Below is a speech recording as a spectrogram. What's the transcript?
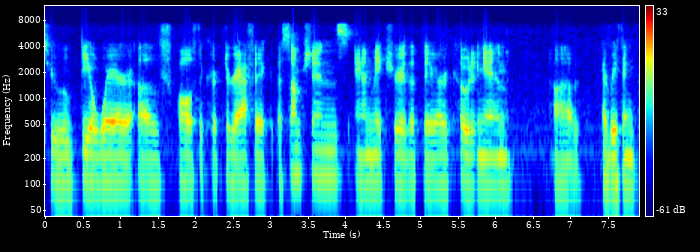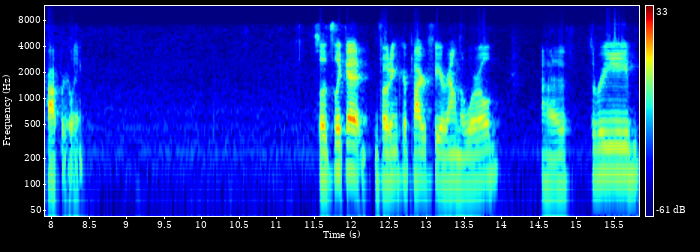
to be aware of all of the cryptographic assumptions and make sure that they are coding in uh, everything properly. So let's look at voting cryptography around the world. Uh, three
